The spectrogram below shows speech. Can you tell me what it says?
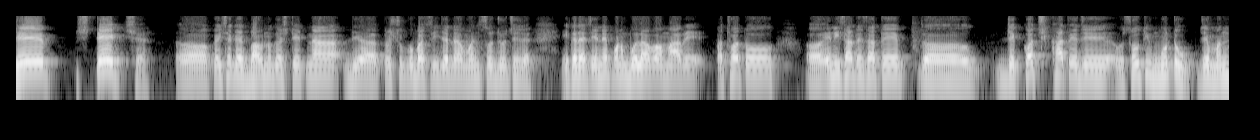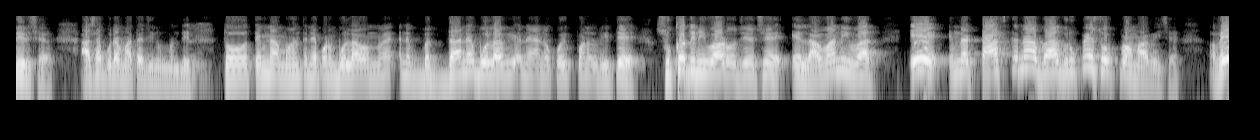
જે સ્ટેટ છે કહી શકાય ભાવનગર સ્ટેટના કૃષ્ણકુમાર સિંહના વંશજો છે, એ કદાચ એને પણ બોલાવવામાં આવે અથવા તો એની સાથે સાથે જે કચ્છ ખાતે જે સૌથી મોટું જે મંદિર છે આશાપુરા માતાજીનું મંદિર તો તેમના મહંતને પણ બોલાવવામાં આવે અને બધાને બોલાવી અને આનો કોઈ પણ રીતે સુખદ નિવાડો જે છે એ લાવવાની વાત એ એમના ટાસ્કના ભાગરૂપે સોંપવામાં આવી છે. હવે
